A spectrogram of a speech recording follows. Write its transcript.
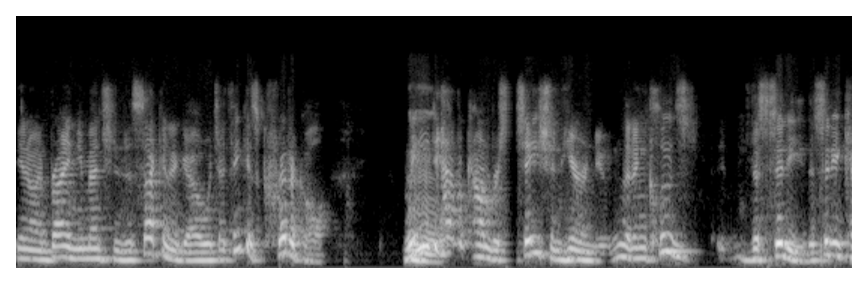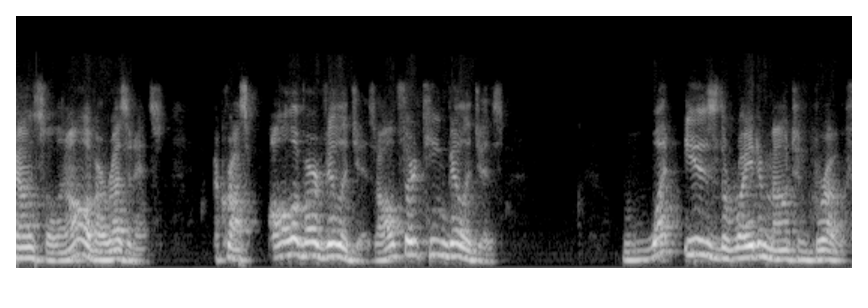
you know, and Brian, you mentioned it a second ago, which I think is critical. We mm-hmm. need to have a conversation here in Newton that includes the city, the city council, and all of our residents across all of our villages, all 13 villages. What is the right amount of growth?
